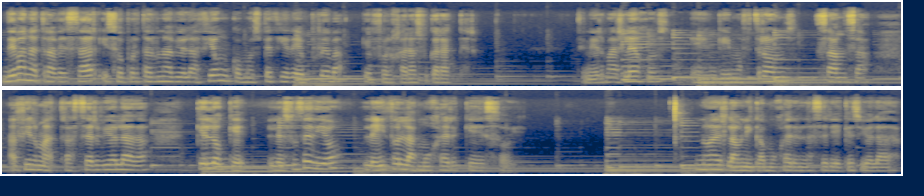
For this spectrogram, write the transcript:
deban atravesar y soportar una violación como especie de prueba que forjará su carácter. Sin ir más lejos, en Game of Thrones, Sansa afirma tras ser violada que lo que le sucedió le hizo la mujer que es hoy. No es la única mujer en la serie que es violada.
